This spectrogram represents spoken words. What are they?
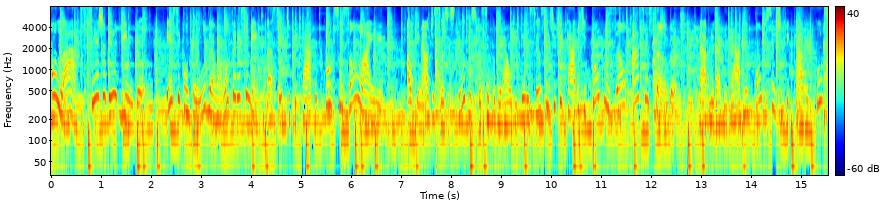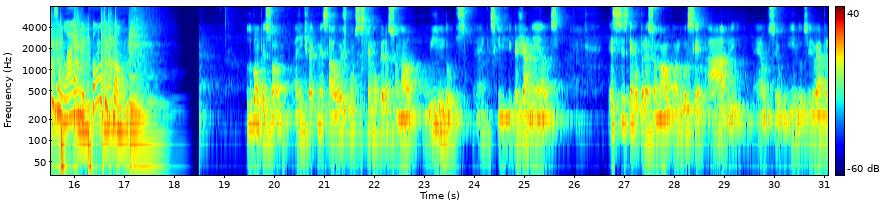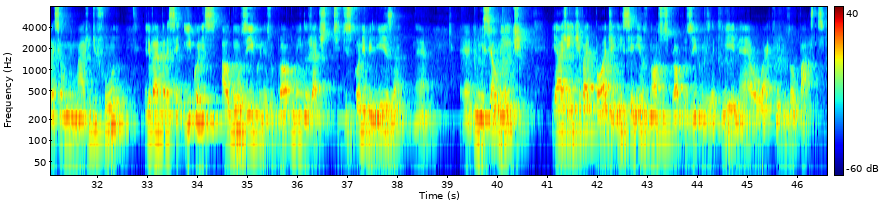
Olá, seja bem-vindo! Esse conteúdo é um oferecimento da Certificado Cursos Online. Ao final de seus estudos, você poderá obter o seu certificado de conclusão acessando www.certificadocursosonline.com. Tudo bom, pessoal? A gente vai começar hoje com o sistema operacional Windows, né, que significa janelas. Esse sistema operacional, quando você abre né, o seu Windows, ele vai aparecer uma imagem de fundo, ele vai aparecer ícones, alguns ícones o próprio Windows já te, te disponibiliza né, é, inicialmente, e a gente vai pode inserir os nossos próprios ícones aqui, né, ou arquivos ou pastas.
